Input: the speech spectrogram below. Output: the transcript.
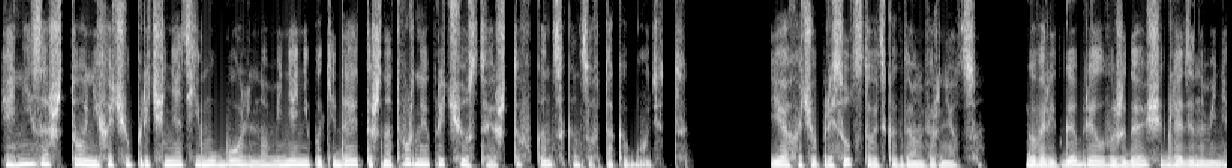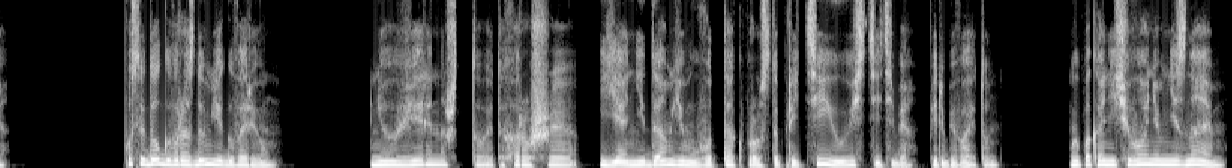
Я ни за что не хочу причинять ему боль, но меня не покидает тошнотворное предчувствие, что в конце концов так и будет. Я хочу присутствовать, когда он вернется, говорит Габриэл, выжидающе глядя на меня. После долгого раздумья говорю: "Не уверена, что это хорошее. Я не дам ему вот так просто прийти и увести тебя", перебивает он. "Мы пока ничего о нем не знаем.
